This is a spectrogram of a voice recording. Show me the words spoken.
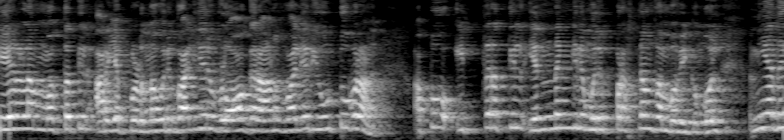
കേരളം മൊത്തത്തിൽ അറിയപ്പെടുന്ന ഒരു വലിയൊരു വ്ളോഗറാണ് വലിയൊരു യൂട്യൂബറാണ് അപ്പോൾ ഇത്തരത്തിൽ എന്തെങ്കിലും ഒരു പ്രശ്നം സംഭവിക്കുമ്പോൾ നീ അത്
